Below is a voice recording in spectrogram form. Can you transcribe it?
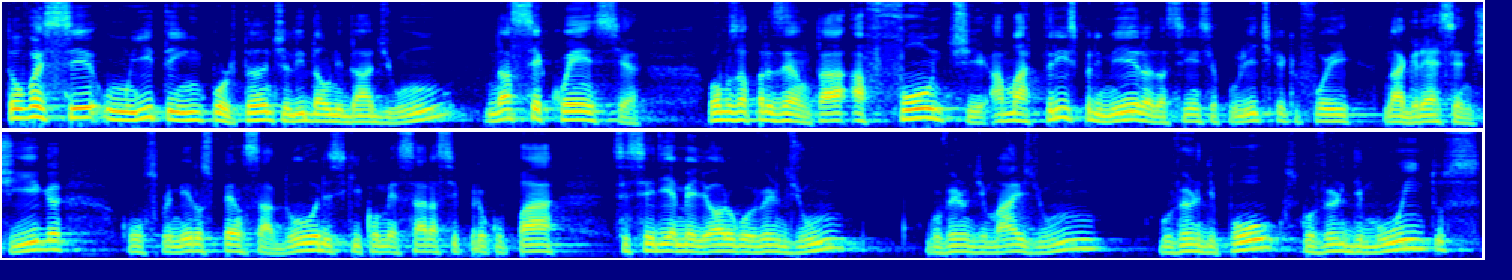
Então vai ser um item importante ali da unidade 1. Na sequência, vamos apresentar a fonte, a matriz primeira da ciência política, que foi na Grécia Antiga, com os primeiros pensadores que começaram a se preocupar se seria melhor o governo de um, governo de mais de um, governo de poucos, governo de muitos,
